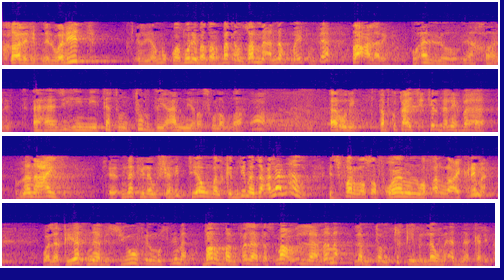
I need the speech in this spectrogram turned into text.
خالد بن الوليد اليرموك وضرب ضربة ظن أنه ميت فيها راح على رجله وقال له يا خالد أهذه ميتة ترضي عني رسول الله؟ أهو دي طب كنت عايز تقتل ده ليه بقى؟ ما أنا عايزه. إنك لو شهدت يوم القندمة زعلان قوي إذ فر صفوان وفر عكرمة ولقيتنا بالسيوف المسلمة ضربا فلا تسمع إلا أمامه لم تنطقي باللوم أدنى كلمة.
